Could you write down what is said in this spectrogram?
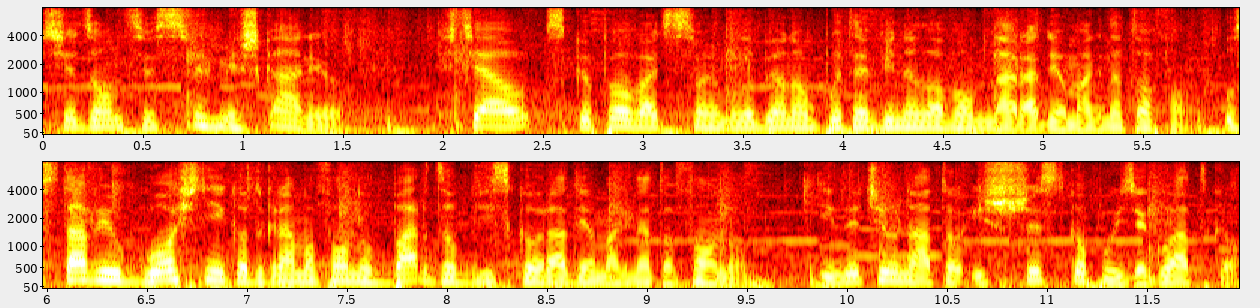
siedzący w swym mieszkaniu, chciał skopiować swoją ulubioną płytę winylową na radiomagnetofon. Ustawił głośnik od gramofonu bardzo blisko radiomagnetofonu i liczył na to, iż wszystko pójdzie gładko.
